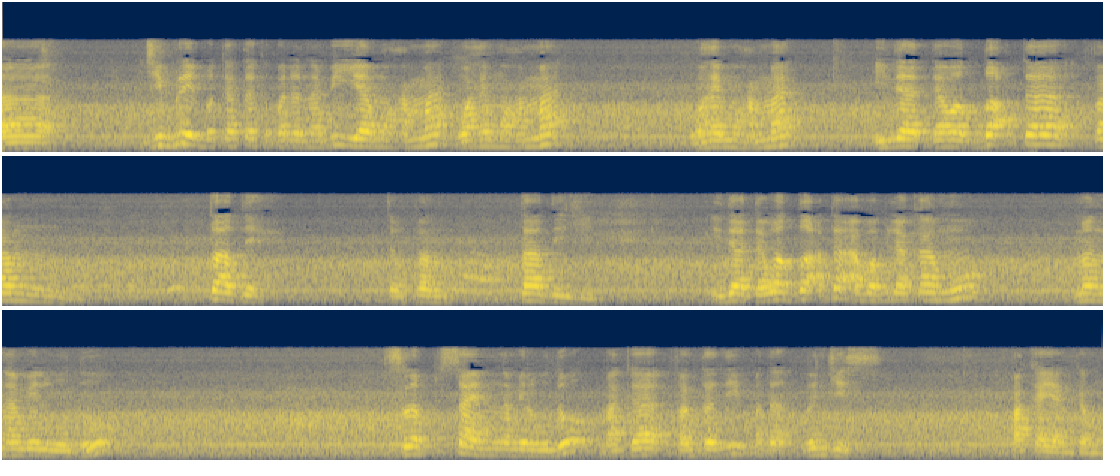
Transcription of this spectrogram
uh, Jibril berkata kepada Nabi, "Ya Muhammad, wahai Muhammad, wahai Muhammad, idza tawadda'ta fantadih." Atau fantadiji. Idza tawadda'ta apabila kamu mengambil wudu, selesai mengambil wudu, maka fantadih maka renjis pakaian kamu.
